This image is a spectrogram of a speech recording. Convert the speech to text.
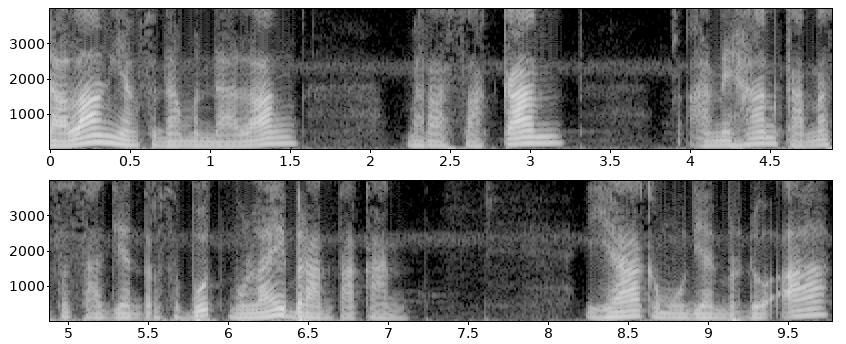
dalang yang sedang mendalang merasakan keanehan karena sesajen tersebut mulai berantakan. Ia kemudian berdoa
